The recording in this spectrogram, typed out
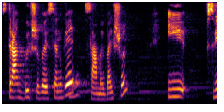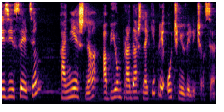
стран бывшего СНГ mm-hmm. самый большой. И в связи с этим, конечно, объем продаж на Кипре очень увеличился.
